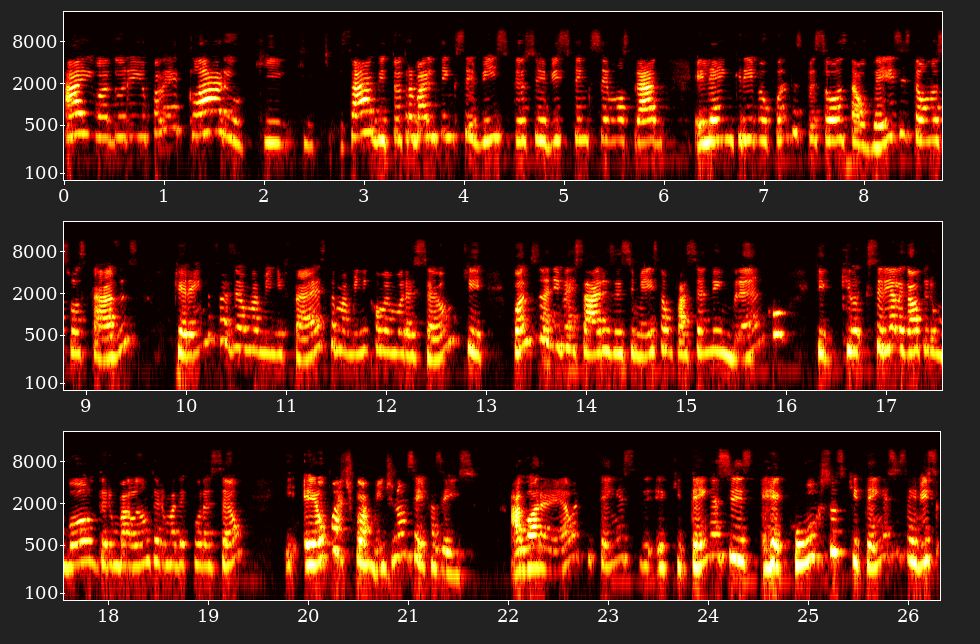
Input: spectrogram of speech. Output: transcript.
ai, eu adorei. Eu falei, é claro que, que, que, sabe, teu trabalho tem que ser visto, teu serviço tem que ser mostrado. Ele é incrível. Quantas pessoas talvez estão nas suas casas querendo fazer uma mini festa, uma mini comemoração, que quantos aniversários esse mês estão passando em branco, que, que, que seria legal ter um bolo, ter um balão, ter uma decoração. E eu, particularmente, não sei fazer isso. Agora, ela que tem, esse, que tem esses recursos, que tem esse serviço,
